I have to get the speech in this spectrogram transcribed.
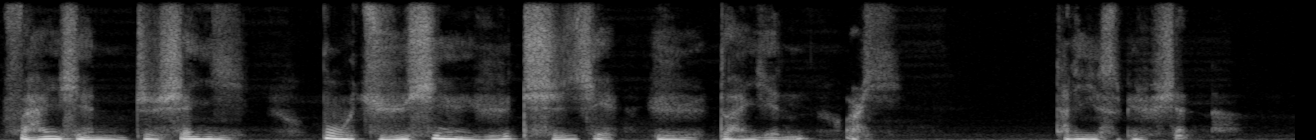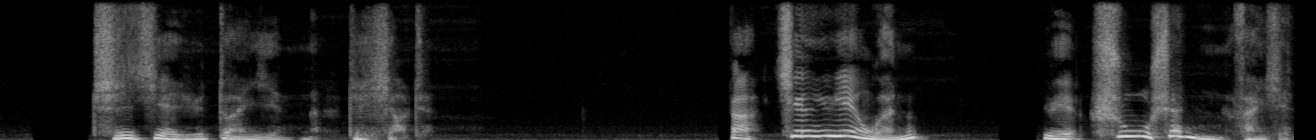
凡行之深意，不局限于持戒与断淫而已。他的意思比较深呐，持戒与断淫呢，这是小乘。啊，经愿文曰殊胜反省，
